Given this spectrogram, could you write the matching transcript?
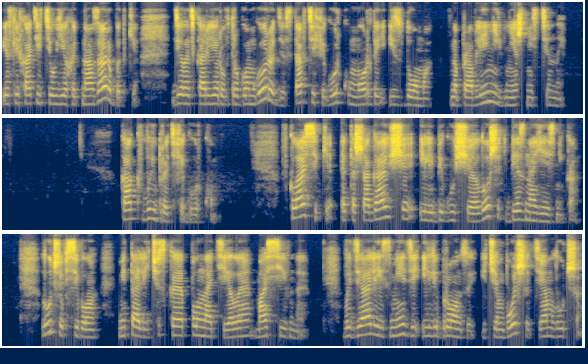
Если хотите уехать на заработки, делать карьеру в другом городе, ставьте фигурку мордой из дома в направлении внешней стены. Как выбрать фигурку? В классике это шагающая или бегущая лошадь без наездника. Лучше всего металлическая, полнотелая, массивная. В идеале из меди или бронзы, и чем больше, тем лучше.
